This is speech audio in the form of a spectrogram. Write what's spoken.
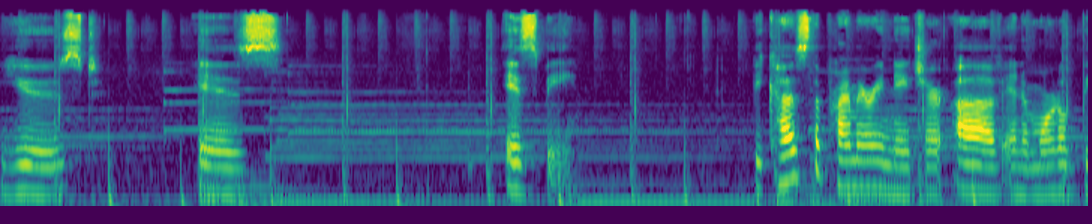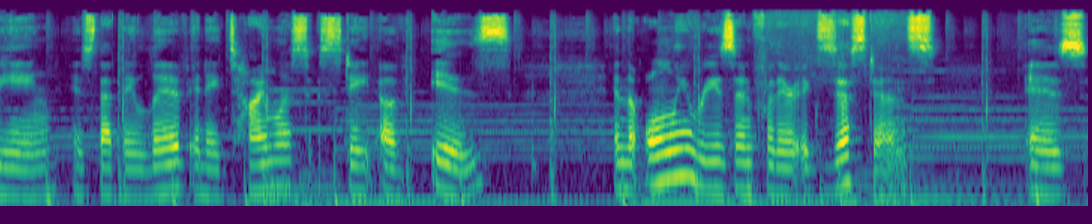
used is IS-BE. Because the primary nature of an immortal being is that they live in a timeless state of is, and the only reason for their existence is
